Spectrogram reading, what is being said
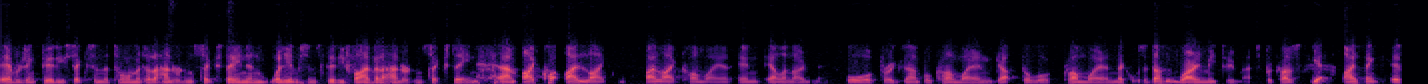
averaging 36 in the tournament at 116, and Williamson's 35 at 116. Um, I I like I like Conway and, and Allen opening, or for example Conway and Guptill or Conway and Nicholls. It doesn't worry me too much because yeah. I think if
